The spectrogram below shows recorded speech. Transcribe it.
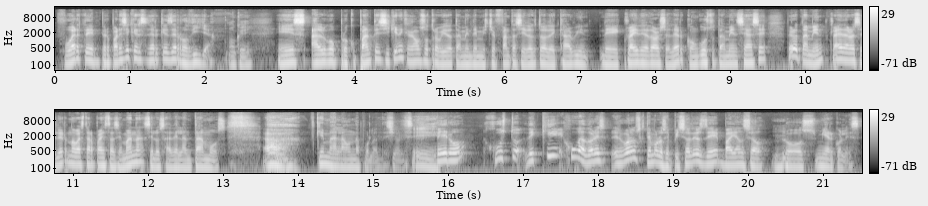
fuerte, pero parece que ser que es de rodilla. Ok. Es algo preocupante. Si quieren que hagamos otro video también de Mr. Fantasy Doctor de Calvin, de Clyde Dorseler, con gusto también se hace. Pero también Clyde Dorseler no va a estar para esta semana, se los adelantamos. Ah, qué mala onda por las lesiones. Sí. Pero justo de qué jugadores, recuerden que tenemos los episodios de Buy and Sell los miércoles.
